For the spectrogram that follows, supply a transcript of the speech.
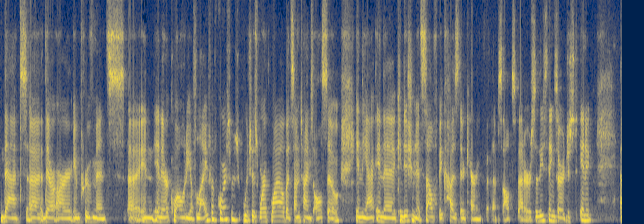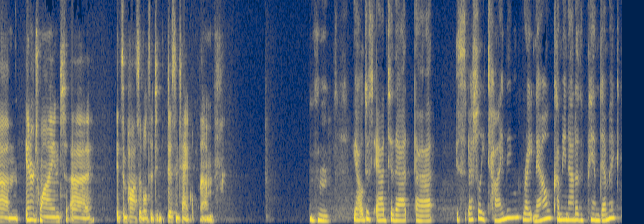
that uh, there are improvements uh, in in their quality of life, of course, which, which, is worthwhile, but sometimes also in the in the condition itself because they're caring for themselves better. So these things are just in, um, intertwined uh, it's impossible to d- disentangle them. Mm-hmm. Yeah, I'll just add to that, uh, especially timing right now, coming out of the pandemic.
